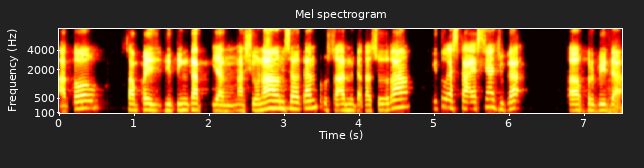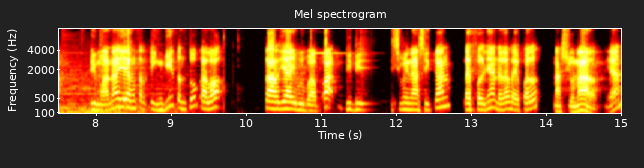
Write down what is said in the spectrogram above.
atau sampai di tingkat yang nasional misalkan perusahaan tingkat nasional itu SKS-nya juga e, berbeda. Di mana yang tertinggi tentu kalau karya ibu bapak di diseminasikan levelnya adalah level nasional ya.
